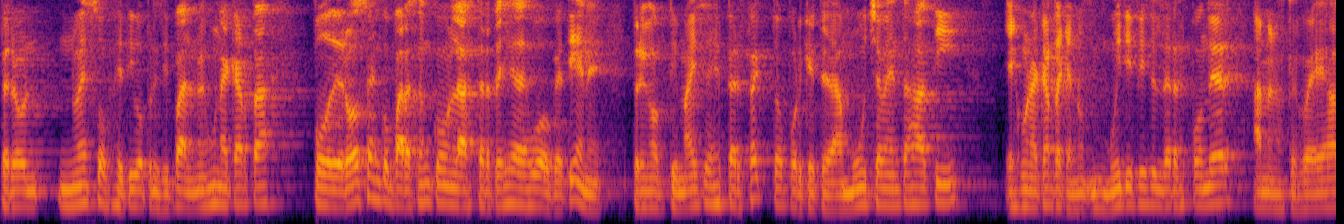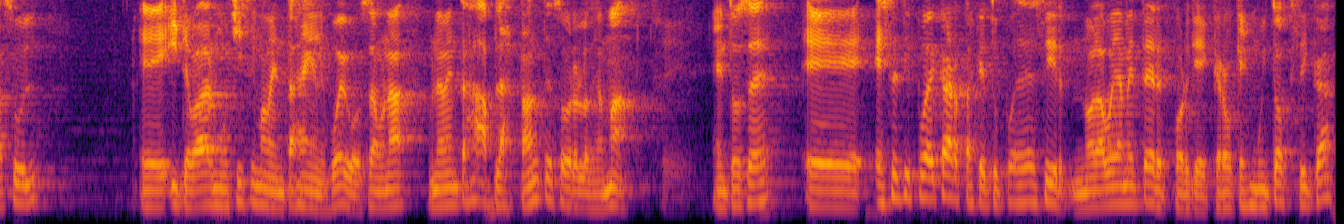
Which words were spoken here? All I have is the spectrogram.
pero no es su objetivo principal, no es una carta poderosa en comparación con la estrategia de juego que tiene. Pero en Optimize es perfecto porque te da mucha ventaja a ti, es una carta que es muy difícil de responder a menos que juegues azul, eh, y te va a dar muchísima ventaja en el juego, o sea, una, una ventaja aplastante sobre los demás. Entonces, eh, ese tipo de cartas que tú puedes decir, no la voy a meter porque creo que es muy tóxica,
